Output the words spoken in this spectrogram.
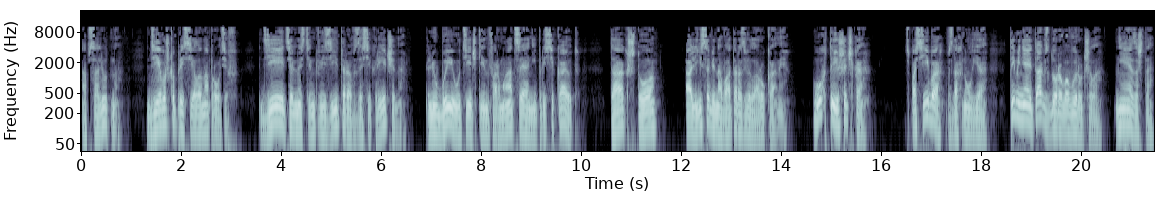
«Абсолютно». Девушка присела напротив. Деятельность инквизиторов засекречена. Любые утечки информации они пресекают. Так что... Алиса виновато развела руками. «Ух тышечка!» «Спасибо», — вздохнул я. «Ты меня и так здорово выручила». «Не за что.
